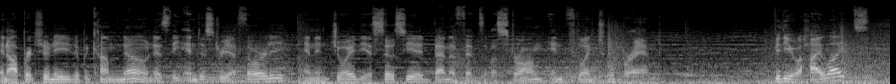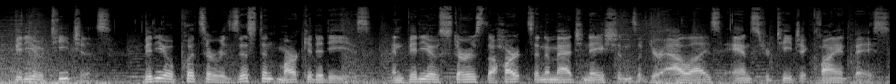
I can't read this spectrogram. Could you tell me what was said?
an opportunity to become known as the industry authority and enjoy the associated benefits of a strong, influential brand. Video highlights, video teaches. Video puts a resistant market at ease, and video stirs the hearts and imaginations of your allies and strategic client base.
